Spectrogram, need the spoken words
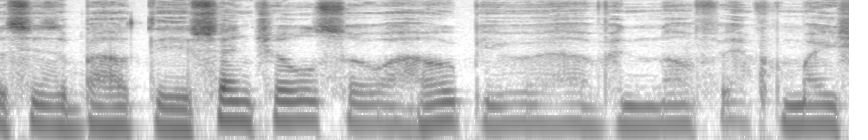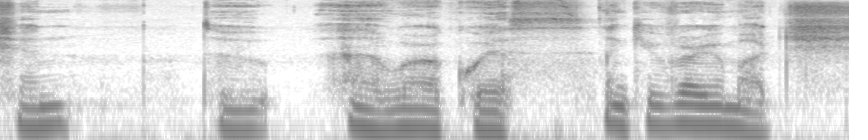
this is about the essentials so I hope you have enough information to uh, work with. Thank you very much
